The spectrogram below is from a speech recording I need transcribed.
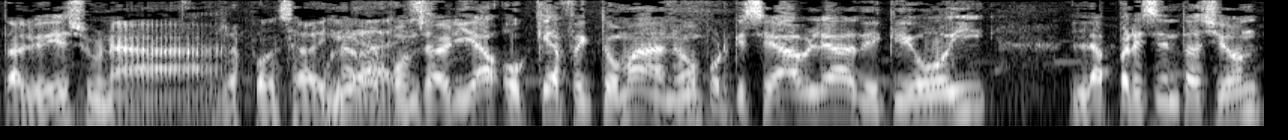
tal vez una responsabilidad. una responsabilidad o qué afectó más, ¿no? Porque se habla de que hoy la presentación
